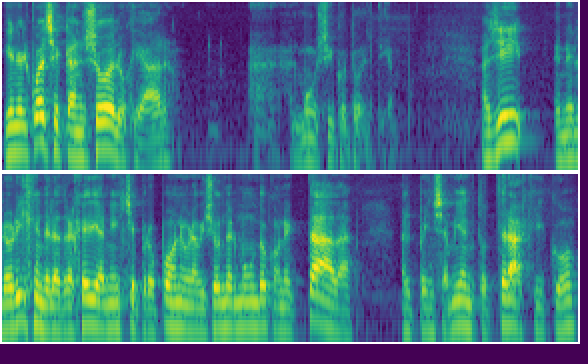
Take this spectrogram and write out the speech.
y en el cual se cansó de elogiar a- al músico todo el tiempo. Allí, en el origen de la tragedia, Nietzsche propone una visión del mundo conectada al pensamiento trágico,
